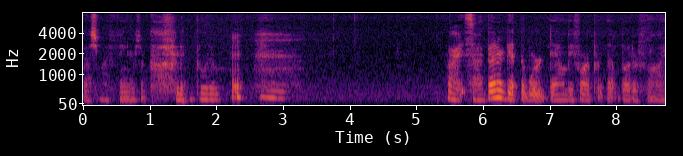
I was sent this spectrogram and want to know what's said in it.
Gosh, my fingers are covered in glue. Alright, so I better get the word down before I put that butterfly.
